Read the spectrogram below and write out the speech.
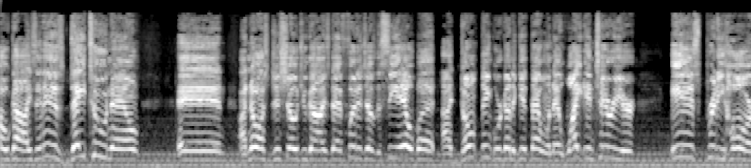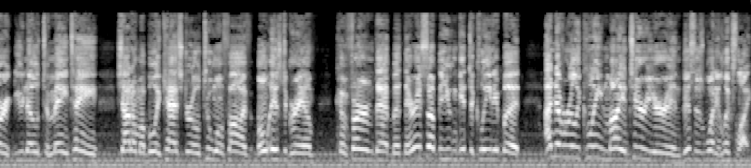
So guys, it is day two now, and I know I just showed you guys that footage of the CL, but I don't think we're gonna get that one. That white interior is pretty hard, you know, to maintain. Shout out my boy Castro215 on Instagram, confirmed that, but there is something you can get to clean it, but I never really cleaned my interior, and this is what it looks like.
